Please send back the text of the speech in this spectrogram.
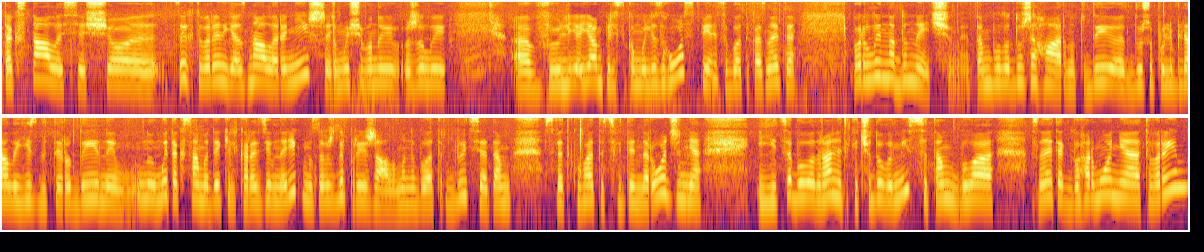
так сталося, що цих тварин я знала раніше, тому що вони жили е, в Ямпільському лісгоспі. Це була така, знаєте, перлина Донеччини. Там було дуже гарно. Туди дуже полюбляли їздити родини. Ну, ми так само декілька разів на рік ми завжди приїжджали. У мене була традиція там святкувати свій день народження. І це було реально таке чудове місце. Там була, знаєте, якби гармонія тварин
